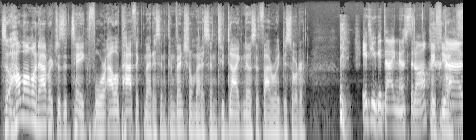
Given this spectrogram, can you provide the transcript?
So, how long on average does it take for allopathic medicine, conventional medicine, to diagnose a thyroid disorder? if you get diagnosed at all. If yeah, uh,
